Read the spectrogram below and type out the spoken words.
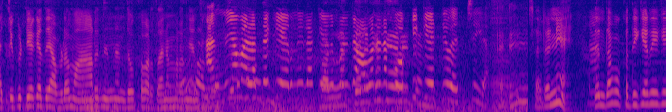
അച്ചുക്കുട്ടിയൊക്കെ അത് അവിടെ മാറി നിന്ന് എന്തൊക്കെ വർത്താനം പറഞ്ഞു അന്ന് ഞാൻ വെള്ളത്തിൽ കേറുന്നില്ല കേറുമ്പോ അവനെ പൊക്കി കയറ്റി വെച്ചിയാ ശരണ്യ ഇതെന്താ പൊക്കത്തി കയറിയൊക്കെ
